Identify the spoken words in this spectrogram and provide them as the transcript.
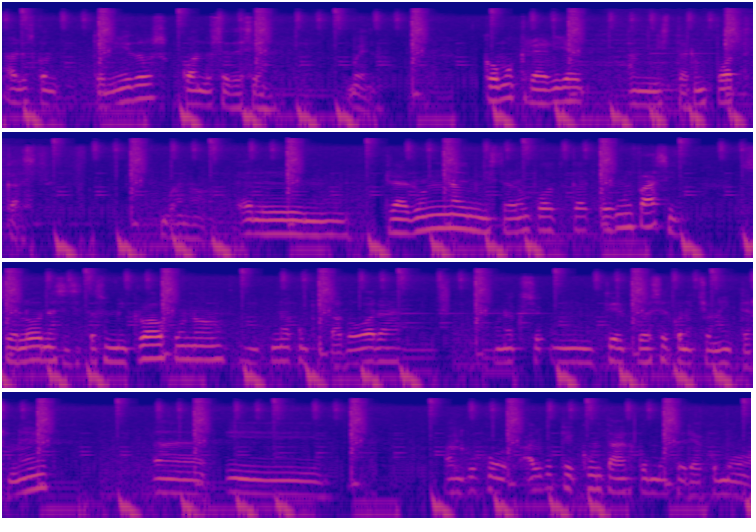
a los contenidos cuando se desean. Bueno, ¿cómo crear y administrar un podcast? Bueno, el crear un administrar un podcast es muy fácil. Solo necesitas un micrófono, una computadora, una, que puede ser conexión a internet Ah, y algo, algo que contar como sería como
